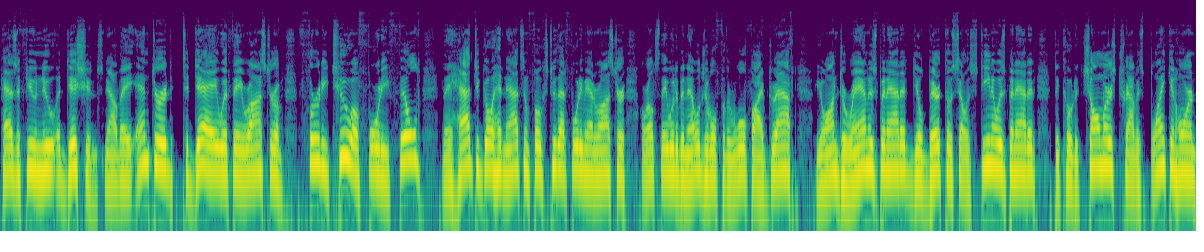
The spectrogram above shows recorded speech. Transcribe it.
has a few new additions. Now, they entered today with a roster of 32 of 40 filled. They had to go ahead and add some folks to that 40 man roster, or else they would have been eligible for the Rule 5 draft. Jhoan Duran has been added. Gilberto Celestino has been added. Dakota Chalmers, Travis Blankenhorn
